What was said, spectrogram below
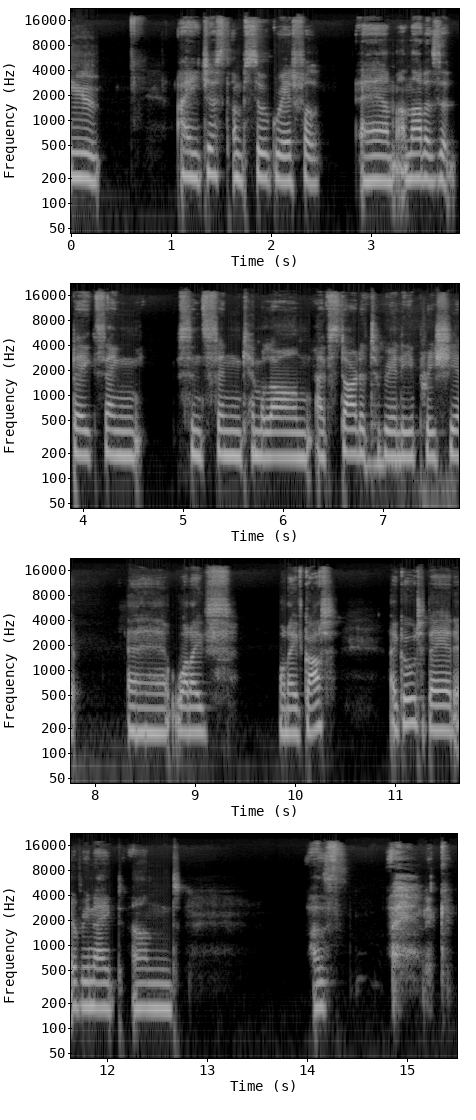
Yeah, I just I'm so grateful, um, and that is a big thing since Finn came along. I've started to really appreciate uh, what I've what I've got. I go to bed every night, and as like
